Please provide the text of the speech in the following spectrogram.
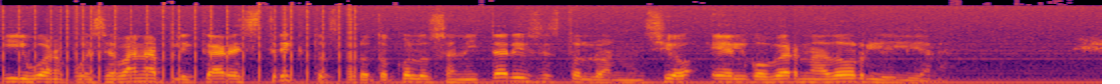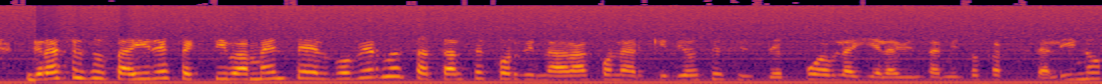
y bueno, pues se van a aplicar estrictos protocolos sanitarios, esto lo anunció el gobernador Liliana. Gracias, Osair. Efectivamente, el gobierno estatal se coordinará con la Arquidiócesis de Puebla y el Ayuntamiento Capitalino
